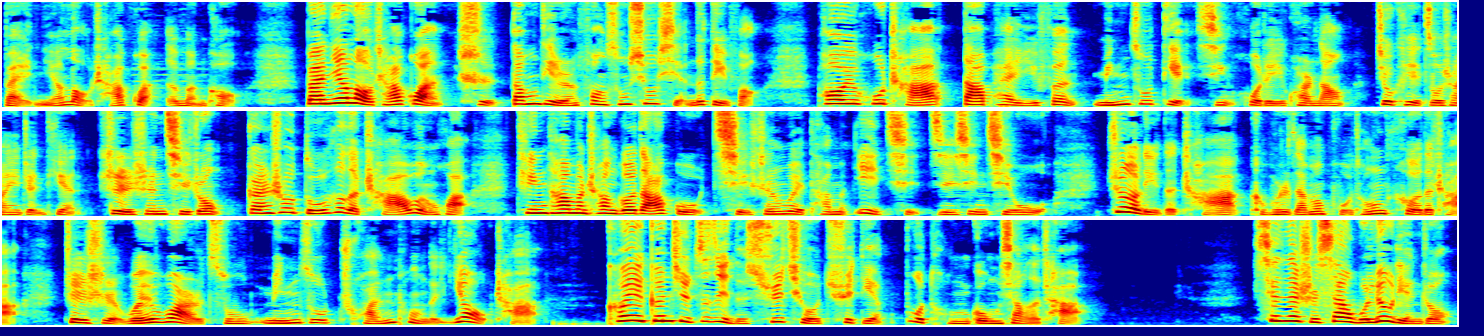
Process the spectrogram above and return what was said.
百年老茶馆的门口。百年老茶馆是当地人放松休闲的地方，泡一壶茶，搭配一份民族点心或者一块馕，就可以坐上一整天，置身其中，感受独特的茶文化，听他们唱歌打鼓，起身为他们一起即兴起舞。这里的茶可不是咱们普通喝的茶，这是维吾尔族民族传统的药茶。可以根据自己的需求去点不同功效的茶。现在是下午六点钟，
